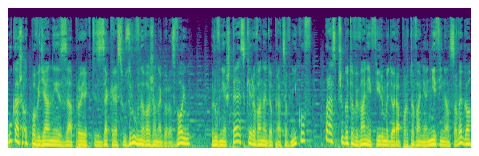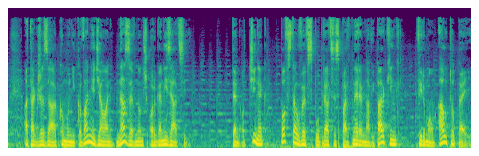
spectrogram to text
Łukasz odpowiedzialny jest za projekty z zakresu zrównoważonego rozwoju, również te skierowane do pracowników oraz przygotowywanie firmy do raportowania niefinansowego, a także za komunikowanie działań na zewnątrz organizacji. Ten odcinek powstał we współpracy z partnerem Navi Parking, firmą AutoPay.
